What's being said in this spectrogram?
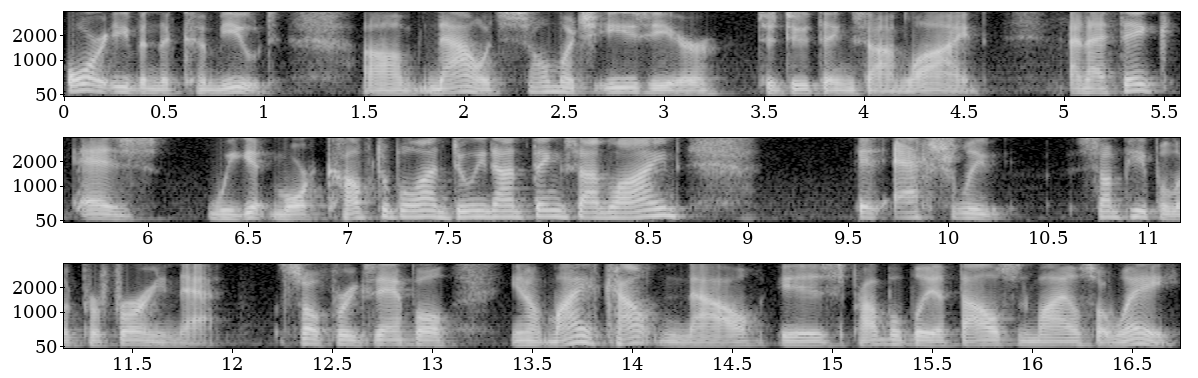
or even the commute. Um, now it's so much easier to do things online. And I think as we get more comfortable on doing on things online, it actually, some people are preferring that so, for example, you know, my accountant now is probably a thousand miles away,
